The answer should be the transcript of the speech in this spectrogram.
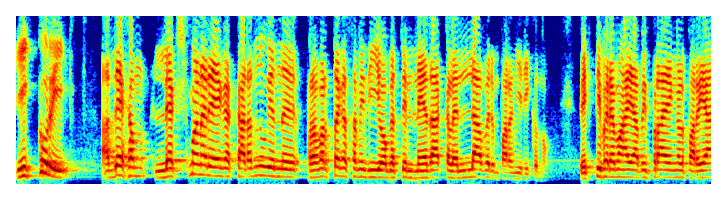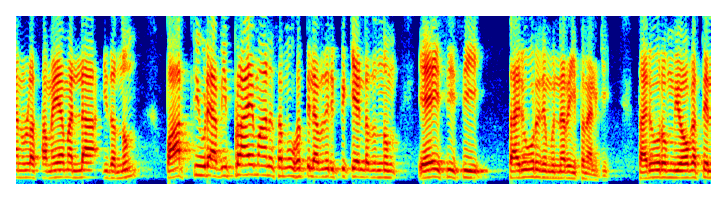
ഇക്കുറി അദ്ദേഹം ലക്ഷ്മണരേഖ കടന്നു എന്ന് പ്രവർത്തക സമിതി യോഗത്തിൽ നേതാക്കൾ എല്ലാവരും പറഞ്ഞിരിക്കുന്നു. വ്യക്തിപരമായ അഭിപ്രായങ്ങൾ പറയാനുള്ള സമയമല്ല ഇതെന്നും പാർട്ടിയുടെ അഭിപ്രായമാണ് സമൂഹത്തിൽ അവതരിപ്പിക്കേണ്ടതെന്നും എ ഐ സി സി തരൂറിന് മുന്നറിയിപ്പ് നൽകി. തരൂറും യോഗത്തിൽ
